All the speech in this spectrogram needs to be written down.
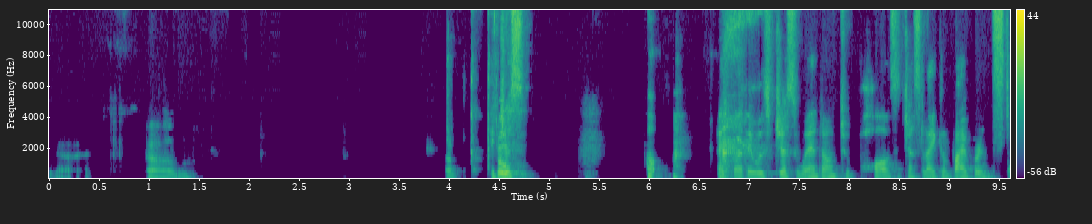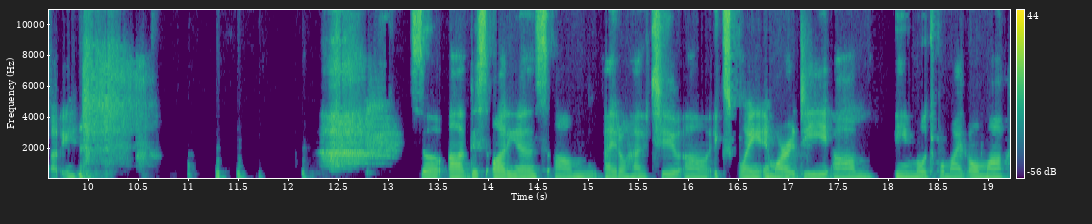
yeah. Um, um, it oh. just, oh, I thought it was just went on to pause, just like a vibrant study. So uh, this audience, um, I don't have to uh, explain MRD um, in multiple myeloma.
